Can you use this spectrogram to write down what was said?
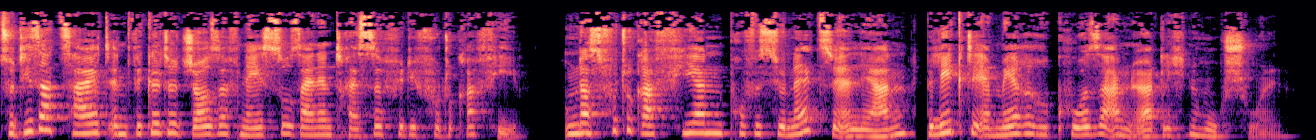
Zu dieser Zeit entwickelte Joseph Naso sein Interesse für die Fotografie. Um das Fotografieren professionell zu erlernen, belegte er mehrere Kurse an örtlichen Hochschulen.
